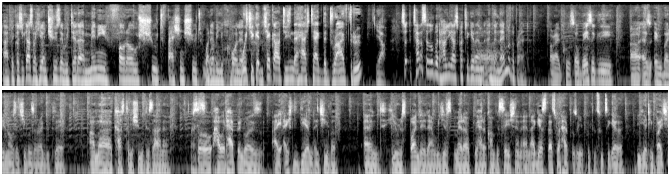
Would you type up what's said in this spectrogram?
uh, because you guys were here on Tuesday. We did a mini photo shoot, fashion shoot, whatever you call it. Which you can check out using the hashtag the drive through. yeah. So tell us a little bit how you guys got together and, and the name of the brand. All right, cool. So basically, uh, as everybody knows, Achiva's a rugby player. I'm a custom shoe designer. So how it happened was I actually DM'd Achiva, and he responded, and we just met up. We had a conversation, and I guess that's what happens when you put the two together. You get Hibacci.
